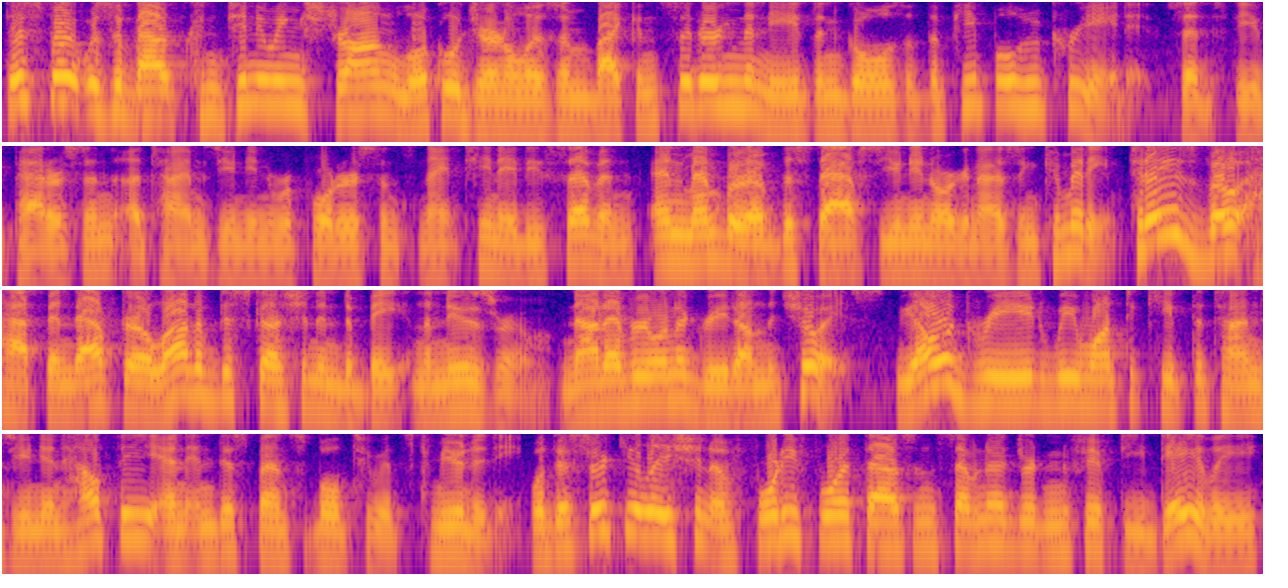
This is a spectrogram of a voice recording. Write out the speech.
This vote was about continuing strong local journalism by considering the needs and goals of the people who create it, said Steve Patterson, a Times Union reporter since 1987 and member of the staff's union organizing committee. Today's vote happened after a lot of discussion and debate in the newsroom. Not everyone agreed on the choice. We all agreed we want to keep the Times Union healthy and indispensable to its community. With a circulation of 44,750 daily,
